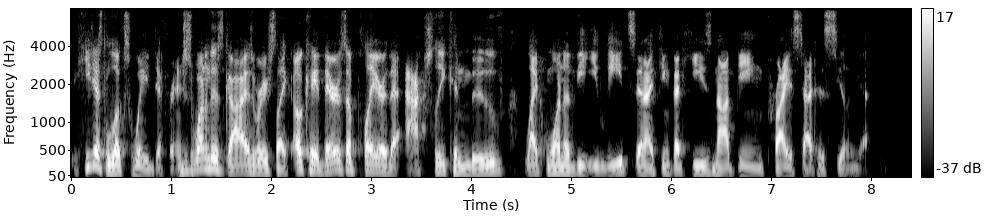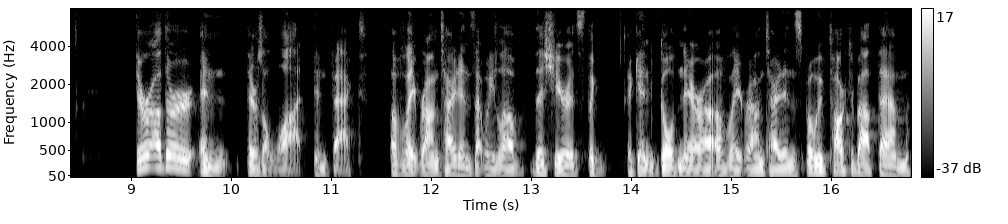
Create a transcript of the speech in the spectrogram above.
He just looks way different. It's just one of those guys where he's like, okay, there's a player that actually can move like one of the elites. And I think that he's not being priced at his ceiling yet. There are other, and there's a lot, in fact, of late round tight ends that we love this year. It's the again golden era of late round tight ends, but we've talked about them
